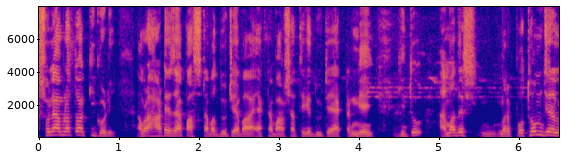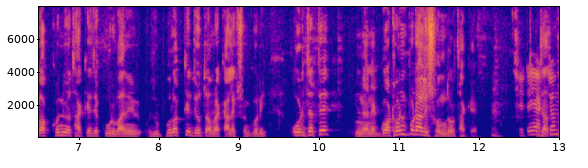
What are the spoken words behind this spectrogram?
আসলে আমরা তো আর কি করি? আমরা হাটে যায় পাঁচটা বা দুইটা বা একটা বাসা থেকে দুইটা একটা নেই। কিন্তু আমাদের মানে প্রথম যেটা লক্ষণীয় থাকে যে কুরবানির উপলক্ষে যেহেতু আমরা কালেকশন করি ওর যাতে মানে গঠন প্রণালী সুন্দর থাকে। সেটাই একজন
